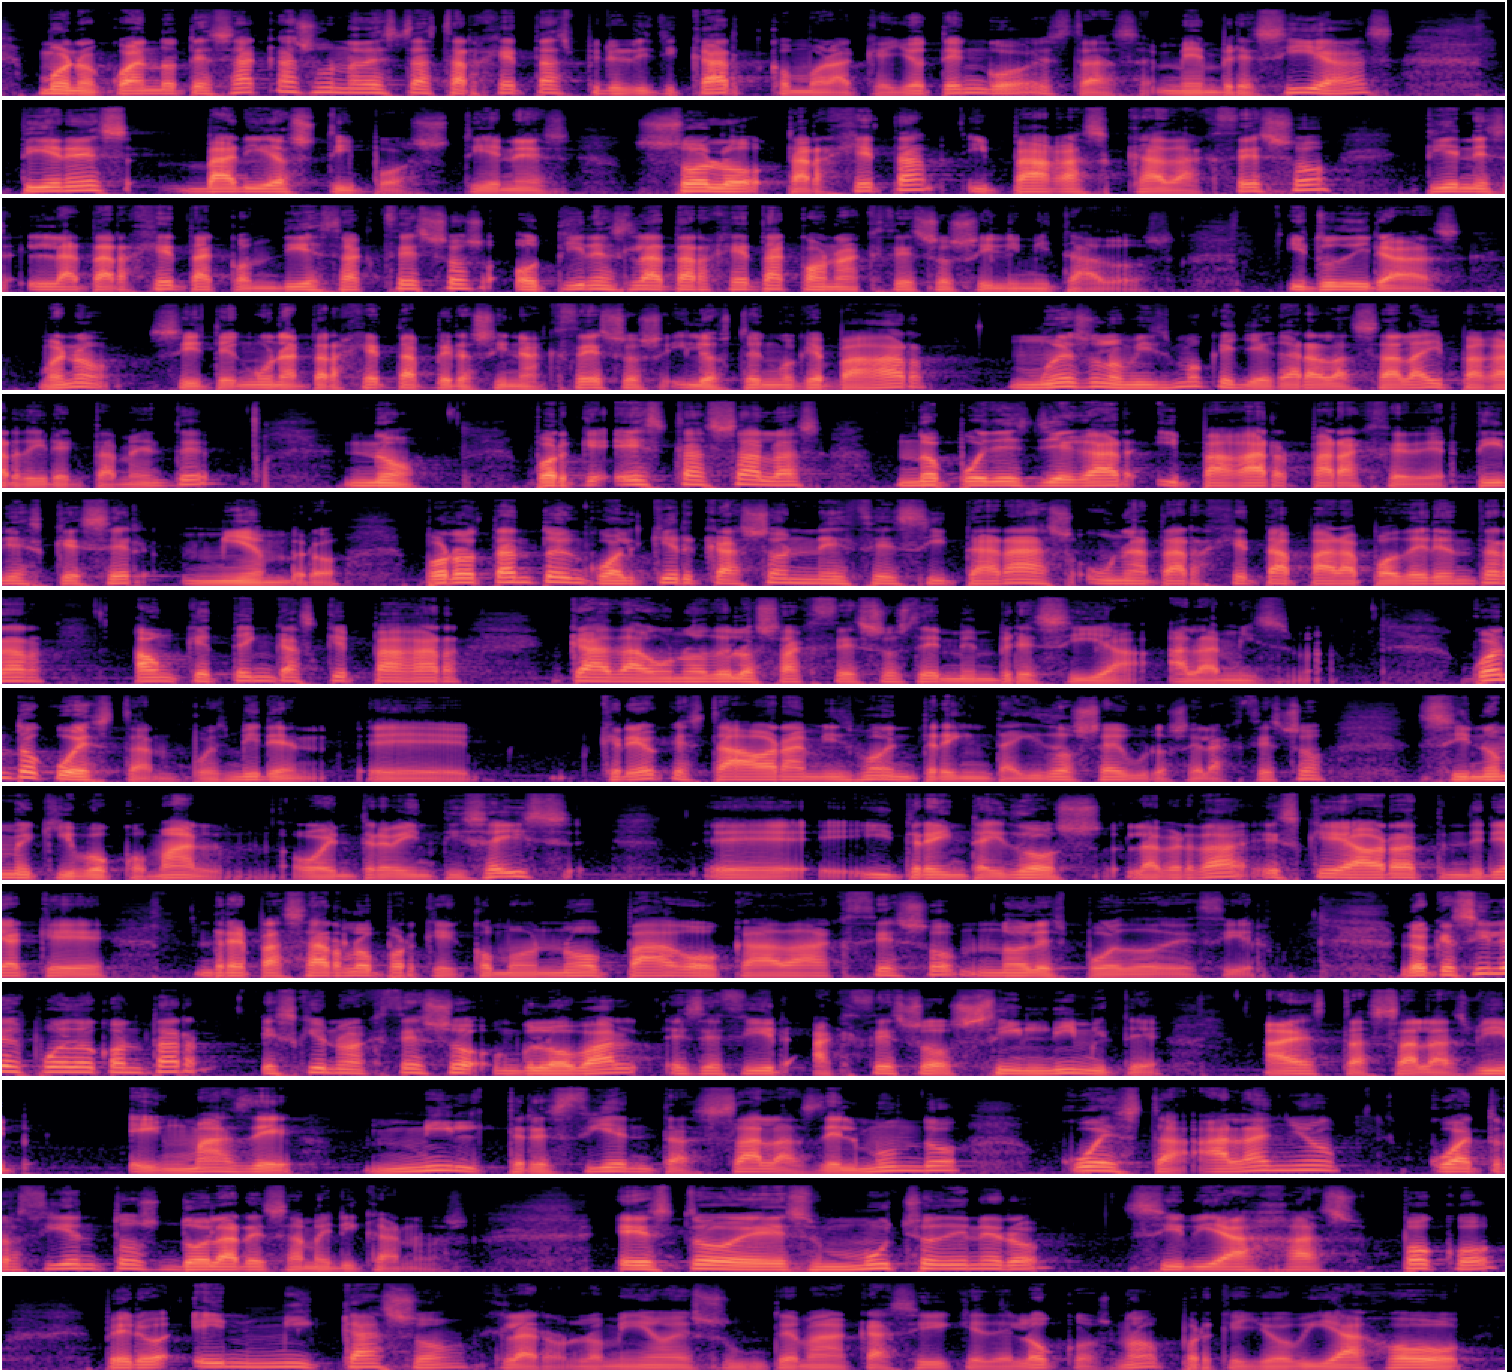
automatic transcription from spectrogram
Bueno, cuando te sacas una de estas tarjetas Priority Card, como la que yo tengo, estas membresías, tienes varios tipos. Tienes solo tarjeta y pagas cada acceso, tienes la tarjeta con 10 accesos o tienes la tarjeta con accesos ilimitados. Y tú dirás, bueno, si tengo una tarjeta pero sin accesos y los tengo que pagar, ¿no es lo mismo que llegar a la sala y pagar directamente? No, porque estas salas no puedes llegar y pagar para acceder, tienes que ser miembro. Por lo tanto, en cualquier caso necesitarás una tarjeta para poder entrar, aunque tengas que pagar cada uno de los accesos de membresía a la misma. ¿Cuánto cuestan? Pues miren, eh, creo que está ahora mismo en 32 euros el acceso, si no me equivoco mal, o entre 26 eh, y 32. La verdad es que ahora tendría que repasarlo porque como no pago cada acceso, no les puedo decir. Lo que sí les puedo contar es que un acceso global, es decir, acceso sin límite a estas salas VIP en más de 1.300 salas del mundo, cuesta al año 400 dólares americanos. Esto es mucho dinero si viajas poco, pero en mi caso, claro, lo mío es un tema casi que de locos, ¿no? Porque yo viajo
